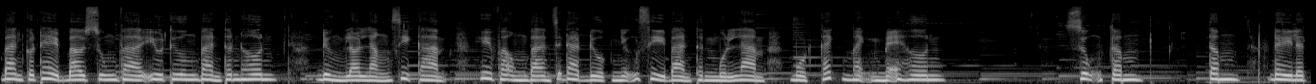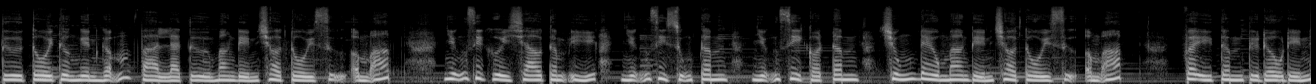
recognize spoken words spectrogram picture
bạn có thể bao dung và yêu thương bản thân hơn. Đừng lo lắng gì cả, hy vọng bạn sẽ đạt được những gì bản thân muốn làm một cách mạnh mẽ hơn. Dụng tâm Tâm, đây là từ tôi thường nghiền ngẫm và là từ mang đến cho tôi sự ấm áp. Những gì gửi trao tâm ý, những gì dũng tâm, những gì có tâm, chúng đều mang đến cho tôi sự ấm áp. Vậy tâm từ đâu đến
